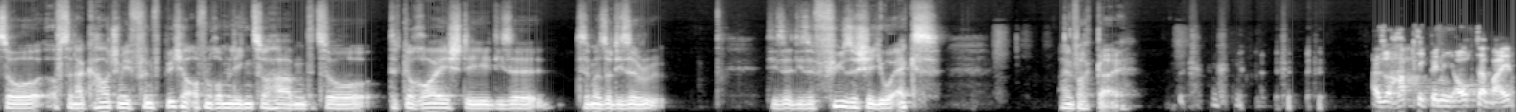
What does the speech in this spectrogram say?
so auf seiner Couch irgendwie fünf Bücher offen rumliegen zu haben, das so, das Geräusch, die, diese, das immer so diese, diese, diese physische UX. Einfach geil. Also Haptik bin ich auch dabei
